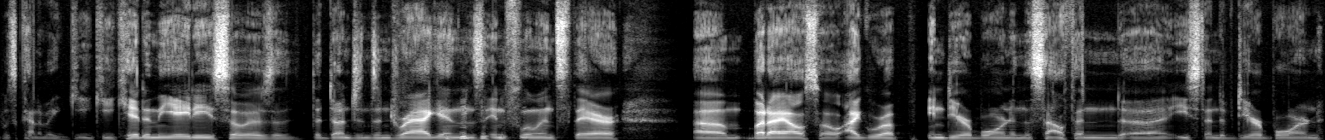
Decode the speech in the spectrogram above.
was kind of a geeky kid in the 80s, so there's a, the Dungeons and Dragons influence there. Um, but I also I grew up in Dearborn in the south end, uh, east end of Dearborn,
